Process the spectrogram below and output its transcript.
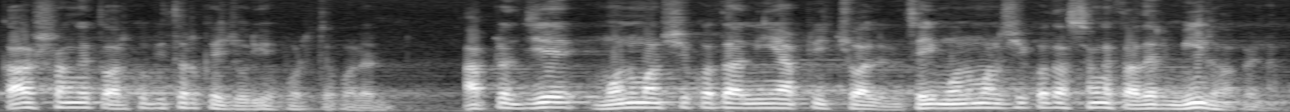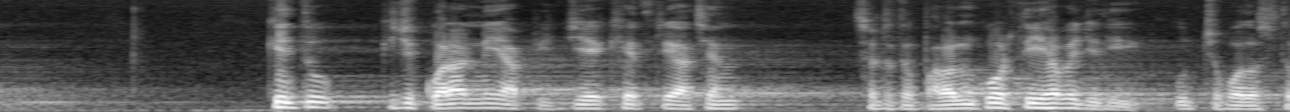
কারোর সঙ্গে তর্ক বিতর্কে জড়িয়ে পড়তে পারেন। আপনার যে মন মানসিকতা নিয়ে আপনি চলেন, সেই মন মানসিকতার সঙ্গে তাদের মিল হবে না। কিন্তু কিছু করার নেই, আপনি যে ক্ষেত্রে আছেন, সেটা তো পালন করতেই হবে, যদি উচ্চপদস্থ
